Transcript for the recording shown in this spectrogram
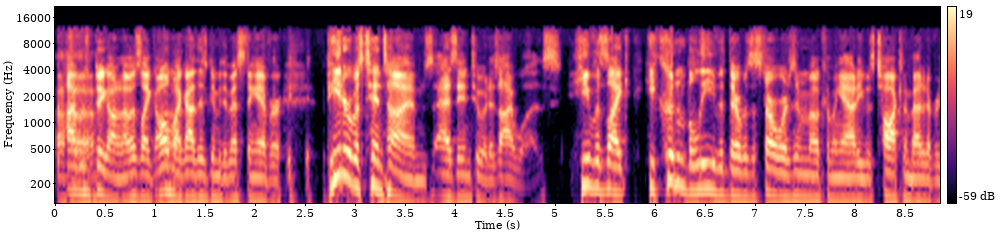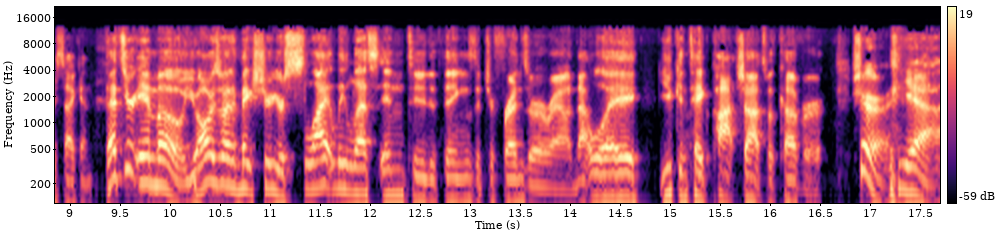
I was Uh-huh. big on it. I was like, oh my Uh-huh. god, this is gonna be the best thing ever. Peter was ten times as into it as I was. He was like, he couldn't believe that there was a Star Wars MMO coming out. He was talking about it every second. that's your mo. You always want to make sure you're slightly less into the things that your friends are around. That way, you can take pot shots with cover. Sure, yeah.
